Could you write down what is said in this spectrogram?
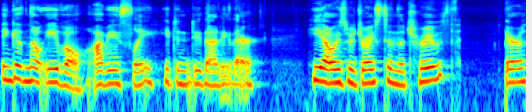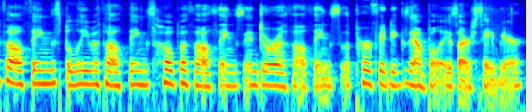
Thinketh no evil. Obviously, he didn't do that either. He always rejoiced in the truth, beareth all things, believeth all things, hopeth all things, endureth all things. The perfect example is our Savior.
